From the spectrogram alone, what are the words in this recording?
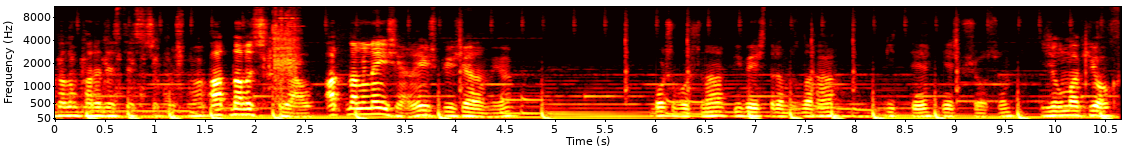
Bakalım para destesi çıkmış mı? Atnalı çıktı ya. Atnalı ne işe yarıyor? Hiçbir işe yaramıyor. Boşu boşuna bir 5 liramız daha gitti. Geçmiş olsun. Yılmak yok.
